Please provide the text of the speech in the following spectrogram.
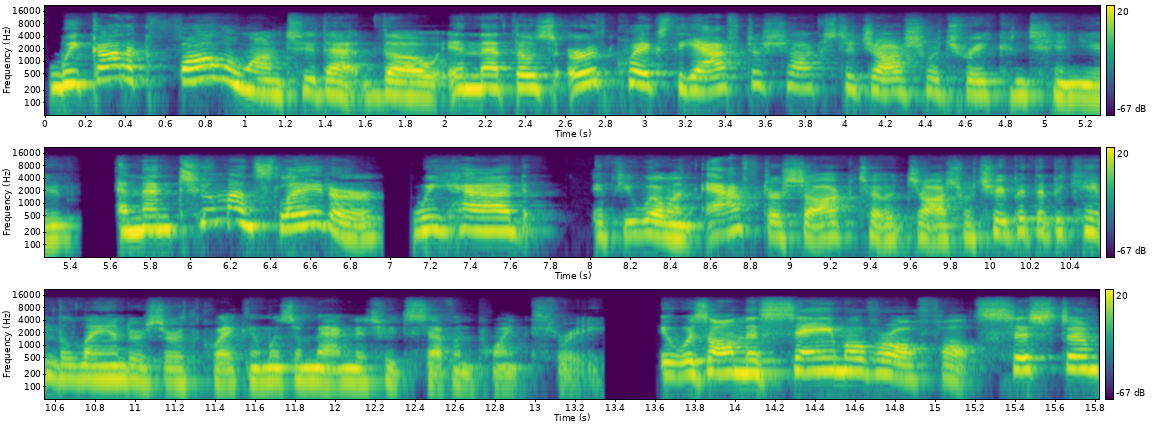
We got a follow on to that, though, in that those earthquakes, the aftershocks to Joshua Tree continued. And then two months later, we had, if you will, an aftershock to Joshua Tree, but that became the Landers earthquake and was a magnitude 7.3. It was on the same overall fault system,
